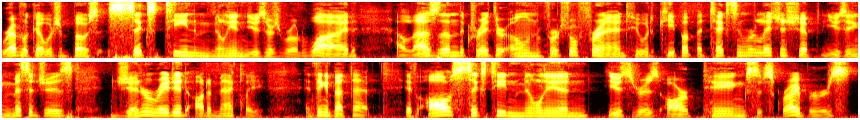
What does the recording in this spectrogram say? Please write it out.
Replika, which boasts 16 million users worldwide, allows them to create their own virtual friend who would keep up a texting relationship using messages generated automatically. And think about that. If all 16 million users are paying subscribers,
